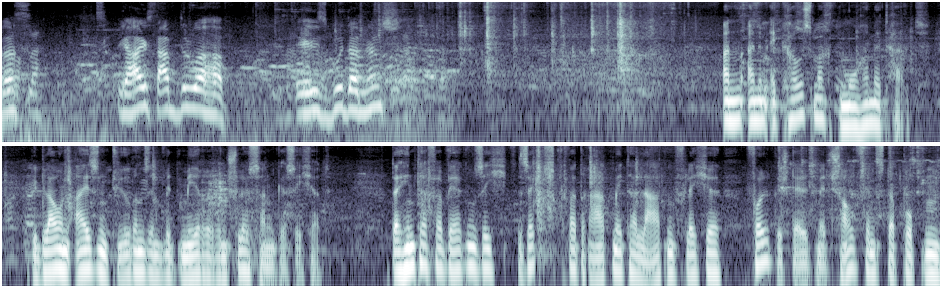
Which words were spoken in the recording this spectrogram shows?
Das, er heißt Abdul Wahab. Er ist guter Mensch. An einem Eckhaus macht Mohammed Halt. Die blauen Eisentüren sind mit mehreren Schlössern gesichert. Dahinter verbergen sich sechs Quadratmeter Ladenfläche, vollgestellt mit Schaufensterpuppen,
